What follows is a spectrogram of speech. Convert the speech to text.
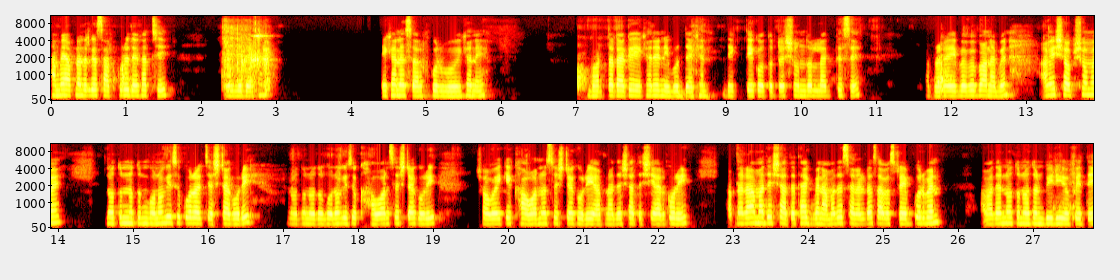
আমি আপনাদেরকে সার্ভ করে দেখাচ্ছি। এই যে দেখেন, এখানে সার্ভ করব, এখানে। ভর্তাটাকে এখানে নিব, দেখেন দেখতে কতটা সুন্দর লাগতেছে। আপনারা এইভাবে বানাবেন। আমি সব সময় নতুন নতুন কোনো কিছু করার চেষ্টা করি, নতুন নতুন কোনো কিছু খাওয়ার চেষ্টা করি। সবাইকে খাওয়ানোর চেষ্টা করি, আপনাদের সাথে শেয়ার করি। আপনারা আমাদের সাথে থাকবেন, আমাদের চ্যানেলটা সাবস্ক্রাইব করবেন, আমাদের নতুন নতুন ভিডিও পেতে।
